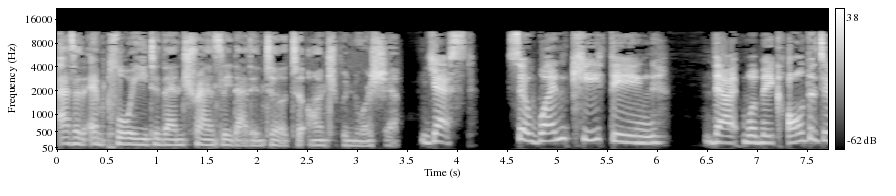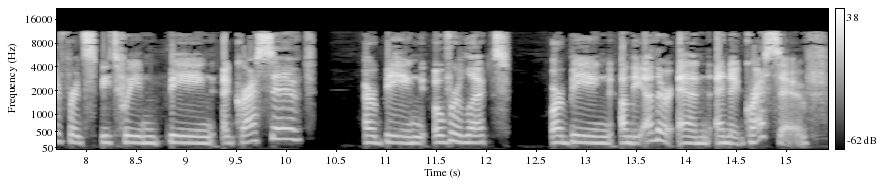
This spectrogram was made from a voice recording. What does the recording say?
as an employee to then translate that into to entrepreneurship? Yes. So one key thing that will make all the difference between being aggressive or being overlooked or being on the other end and aggressive,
